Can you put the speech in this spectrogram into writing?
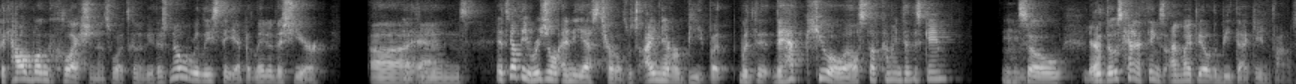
the Cowabunga collection is what it's going to be. There's no release date yet, but later this year. Uh, Mhm. And it's got the original NES Turtles, which I never beat, but with the, they have QOL stuff coming to this game. Mhm. So Yeah. with those kind of things, I might be able to beat that game finally.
